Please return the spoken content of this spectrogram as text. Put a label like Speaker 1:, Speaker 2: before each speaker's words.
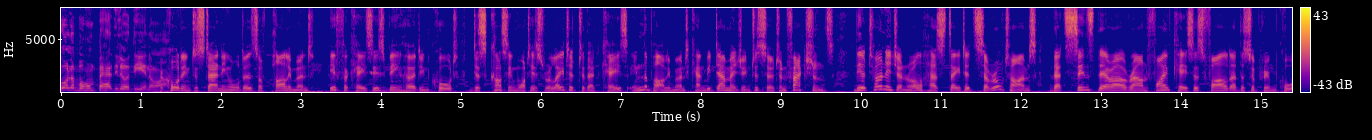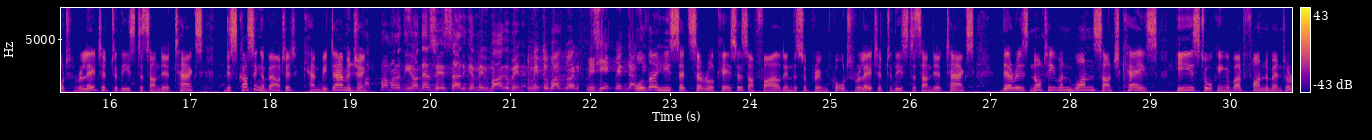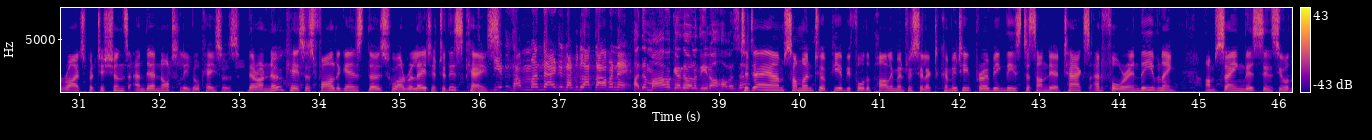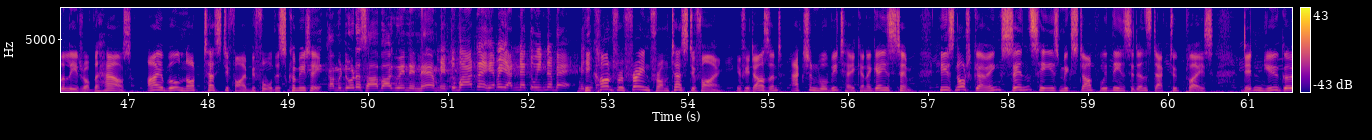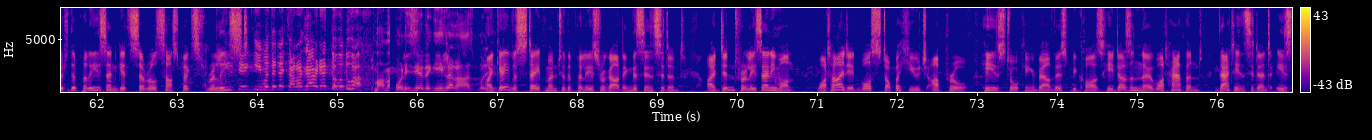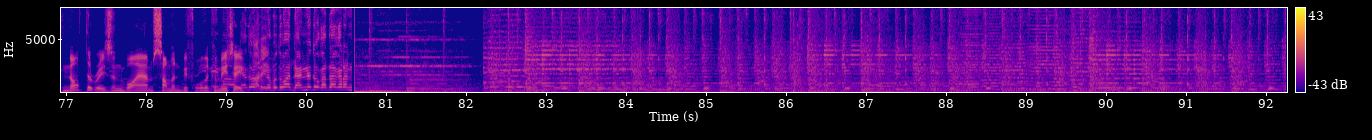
Speaker 1: According to standing orders of Parliament, if a case is being heard in court, discussing what is related to that case in the Parliament can be damaging to certain factions. The Attorney General has stated several times that since there are around five cases filed at the Supreme Court related to the Easter Sunday attacks, discussing about it can be damaging. Although he said several cases are filed in the Supreme Court related to the Easter Sunday attacks, there is not even one such case. He is talking talking about fundamental rights petitions and they're not legal cases. There are no cases filed against those who are related to this case. Today I am summoned to appear before the Parliamentary Select Committee probing the Easter Sunday attacks at 4 in the evening. I'm saying this since you're the leader of the House. I will not testify before this committee. He can't refrain from testifying. If he doesn't, action will be taken against him. He's not going since he is mixed up with the incidents that took place. Didn't you go to the police and get several suspects released? I gave a statement to the police regarding this incident. I didn't release anyone. What I did was stop a huge uproar. He is talking about this because he doesn't know what happened. That incident is not the reason why I'm summoned before the committee.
